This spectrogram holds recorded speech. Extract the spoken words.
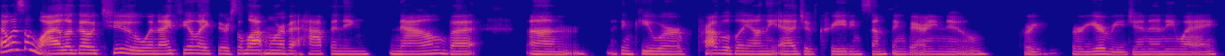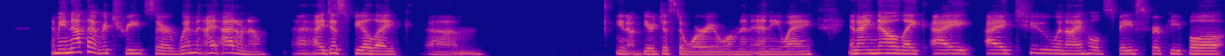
that was a while ago too when i feel like there's a lot more of it happening now but um, i think you were probably on the edge of creating something very new for for your region anyway. I mean not that retreats are women i, I don't know. I, I just feel like um, you know you're just a warrior woman anyway. And i know like i i too when i hold space for people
